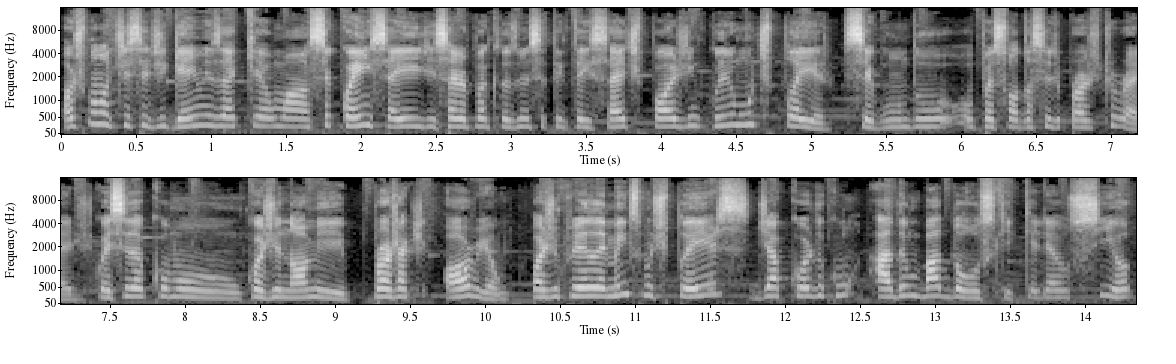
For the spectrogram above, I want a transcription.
A última notícia de games é que uma sequência aí de Cyberpunk 2077 pode incluir um multiplayer, segundo o pessoal da CD Projekt Red. Conhecida como um codinome Project Orion, pode incluir elementos multiplayers de acordo com Adam Badowski, que ele é o CEO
